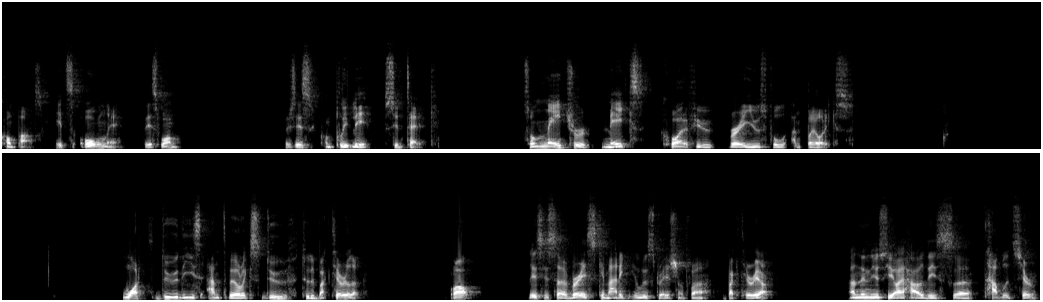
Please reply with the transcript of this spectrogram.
compounds. It's only this one, which is completely synthetic. So nature makes quite a few very useful antibiotics. What do these antibiotics do to the bacteria then? Well, this is a very schematic illustration of a bacteria. And then you see I have these uh, tablets here,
